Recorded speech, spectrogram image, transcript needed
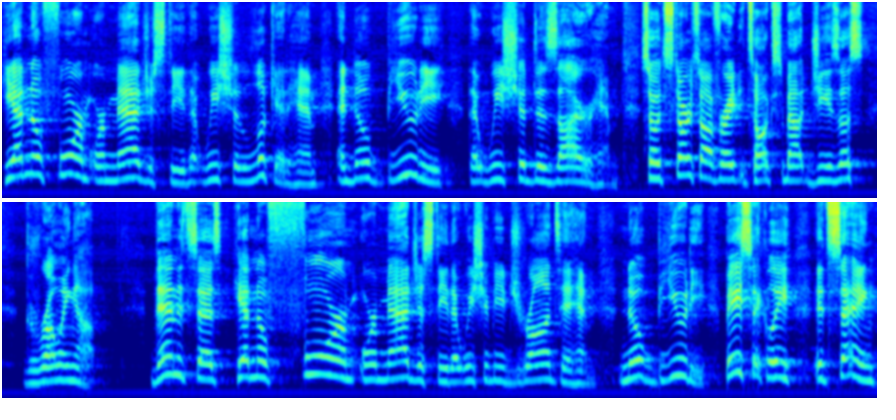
He had no form or majesty that we should look at him, and no beauty that we should desire him. So it starts off right, it talks about Jesus growing up. Then it says he had no form or majesty that we should be drawn to him, no beauty. Basically, it's saying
